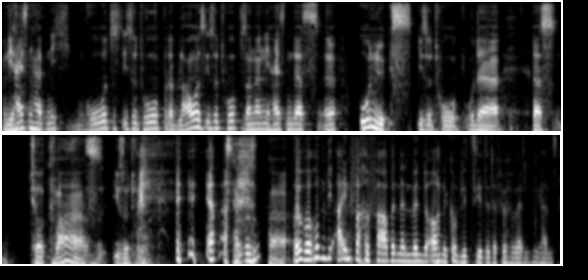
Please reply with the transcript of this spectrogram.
Und die heißen halt nicht rotes Isotop oder blaues Isotop, sondern die heißen das äh, Onyx-Isotop oder das Turquoise-Isotop. ja. Ist halt super. Warum die einfache Farbe nennen, wenn du auch eine komplizierte dafür verwenden kannst?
